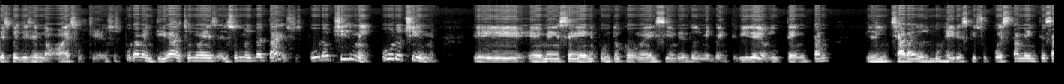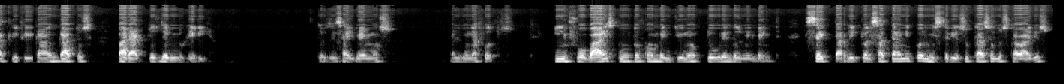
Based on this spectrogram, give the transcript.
Después dicen, no, eso qué, eso es pura mentira, eso no es, eso no es verdad, eso es puro chisme, puro chisme. Eh, msn.com de diciembre del 2020. Video, intentan linchar a dos mujeres que supuestamente sacrificaban gatos para actos de brujería. Entonces ahí vemos algunas fotos. Infobaes.com 21 de octubre del 2020. Secta, ritual satánico, el misterioso caso de los caballos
